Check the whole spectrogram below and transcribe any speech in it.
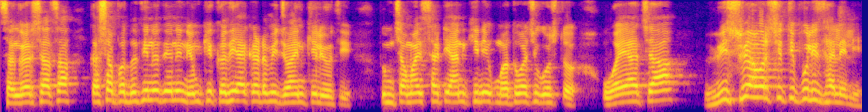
संघर्षाचा कशा पद्धतीने त्याने नेमकी कधी अकॅडमी जॉईन केली होती? तुमच्या माहितीसाठी आणखीन एक महत्वाची गोष्ट वयाच्या वीसव्या वर्षी ती पोलीस झालेली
